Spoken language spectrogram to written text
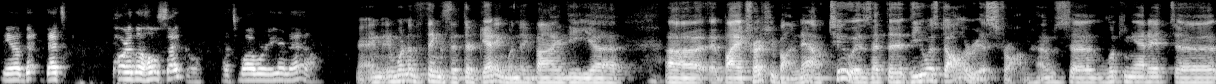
you know, that, that's part of the whole cycle. That's why we're here now. And, and one of the things that they're getting when they buy the uh, uh, buy a treasury bond now too is that the, the U.S. dollar is strong. I was uh, looking at it uh,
